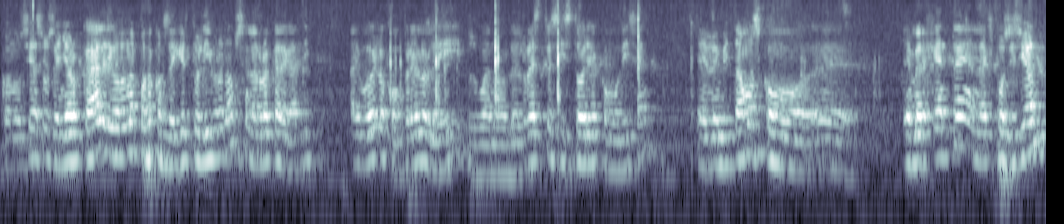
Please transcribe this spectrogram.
Conocí a su señor K, le digo, ¿dónde puedo conseguir tu libro? No, pues en la Roca de Gandhi. Ahí voy, lo compré, lo leí, pues bueno, el resto es historia, como dicen. Eh, lo invitamos como eh, emergente en la exposición.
